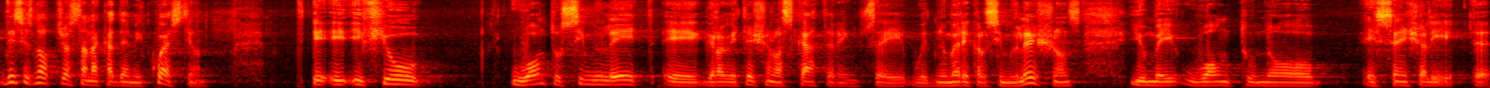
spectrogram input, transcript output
this is not just an academic question. If you want to simulate a gravitational scattering, say with numerical simulations, you may want to know essentially uh,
